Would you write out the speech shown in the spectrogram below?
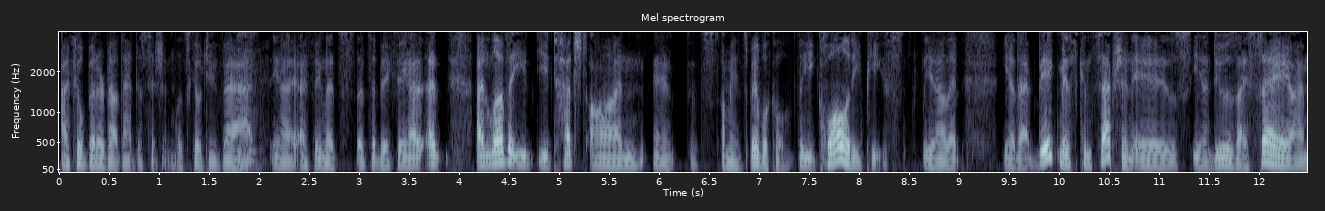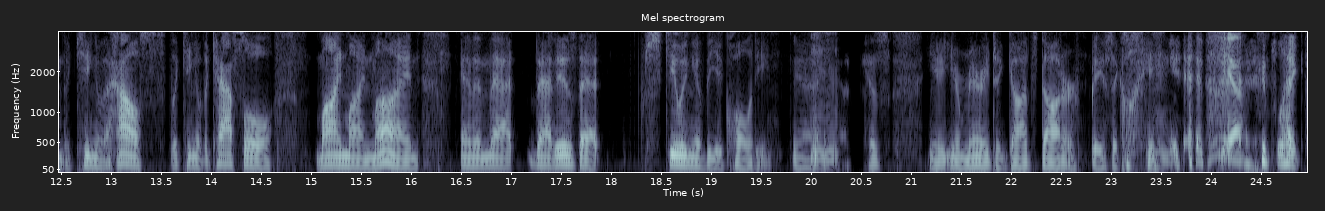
I feel better about that decision. Let's go do that. Mm-hmm. You know, I, I, think that's that's a big thing. I, I, I love that you you touched on, and it's I mean it's biblical, the equality piece. You know that you know that big misconception is you know do as I say. I'm the king of the house, the king of the castle mine, mine, mine. And then that, that is that skewing of the equality. Yeah, mm-hmm. Because you know, you're married to God's daughter, basically. Mm-hmm. yeah, it's like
